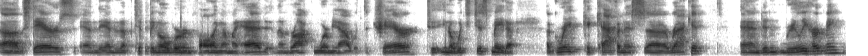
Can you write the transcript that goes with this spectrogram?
uh, the stairs and they ended up tipping over and falling on my head, and then Rock wore me out with the chair to you know, which just made a a great cacophonous uh, racket and didn't really hurt me.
